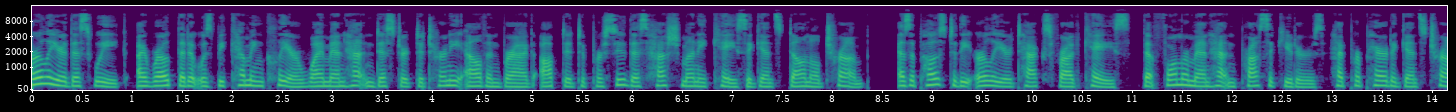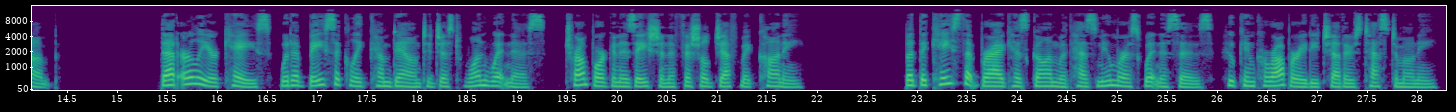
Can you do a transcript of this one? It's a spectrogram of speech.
Earlier this week, I wrote that it was becoming clear why Manhattan District Attorney Alvin Bragg opted to pursue this hush money case against Donald Trump, as opposed to the earlier tax fraud case that former Manhattan prosecutors had prepared against Trump. That earlier case would have basically come down to just one witness, Trump Organization official Jeff McConney. But the case that Bragg has gone with has numerous witnesses who can corroborate each other's testimony.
